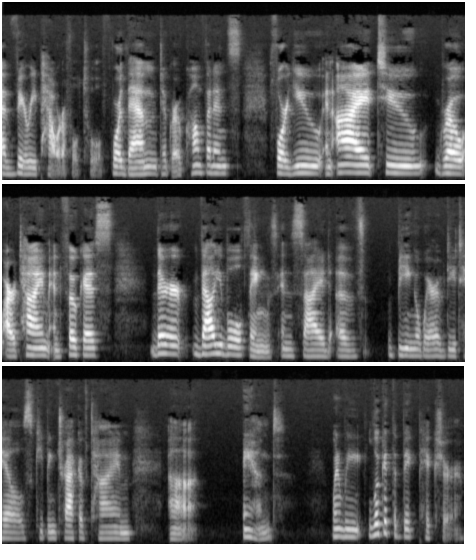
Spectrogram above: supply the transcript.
a very powerful tool for them to grow confidence, for you and I to grow our time and focus they're valuable things inside of being aware of details, keeping track of time, uh, and when we look at the big picture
